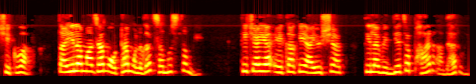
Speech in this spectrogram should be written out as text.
शिकवा. ताईला माझा मोठा मुलगाच समजतो मी. तिच्या या एकाकी आयुष्यात तिला विद्येचा फार आधार होईल.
